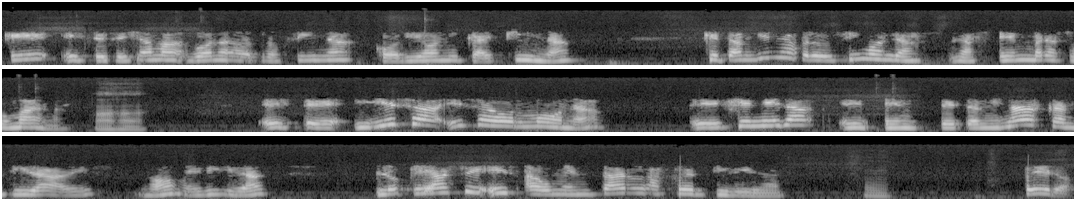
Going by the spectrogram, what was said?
que este, se llama gonadotrofina coriónica equina, que también la producimos las, las hembras humanas. Este, y esa, esa hormona eh, genera en, determinadas cantidades, ¿no? medidas, lo que hace es aumentar la fertilidad. Mm. Pero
